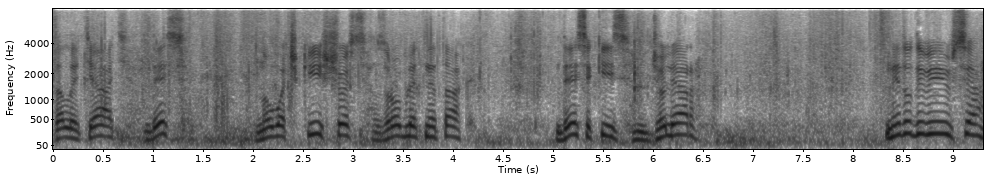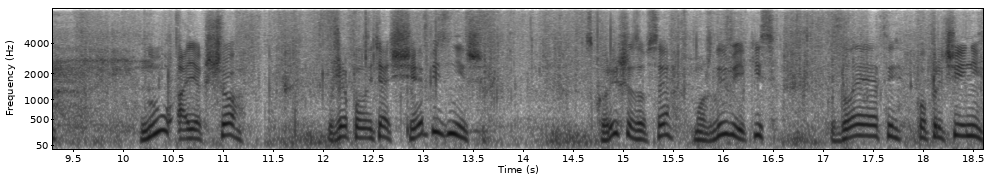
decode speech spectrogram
залетять, десь новачки щось зроблять не так, десь якийсь бджоляр не додивився. Ну, а якщо вже полетять ще пізніше, скоріше за все, можливі якісь злети по причині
